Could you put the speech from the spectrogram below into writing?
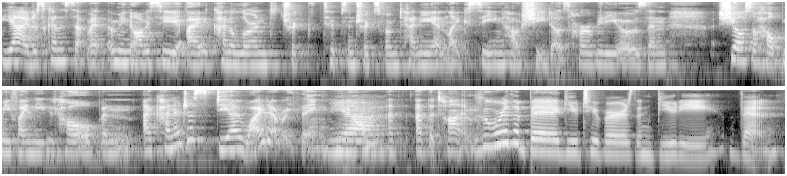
yeah, I just kind of set my. I mean, obviously, I kind of learned trick tips and tricks from Tenny, and like seeing how she does her videos, and she also helped me if I needed help, and I kind of just DIY'd everything. You Yeah. know, at, at the time. Who were the big YouTubers in beauty then?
